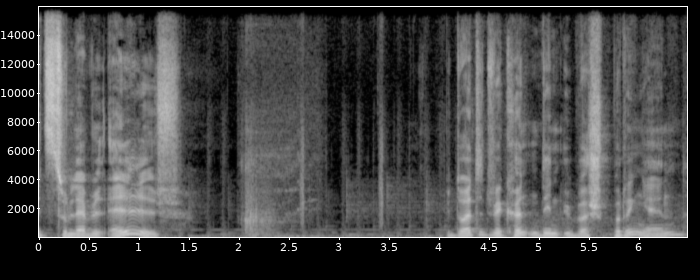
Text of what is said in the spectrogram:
geht's zu Level 11. Bedeutet, wir könnten den überspringen.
